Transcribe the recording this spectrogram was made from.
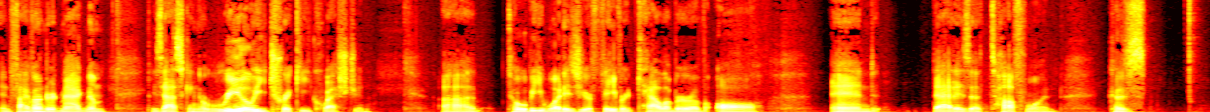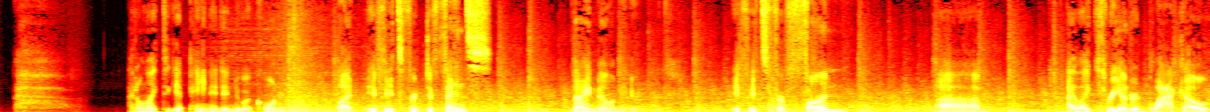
and 500 magnum is asking a really tricky question. Uh, toby what is your favorite caliber of all? And that is a tough one because i don't like to get painted into a corner. But if it's for defense 9 millimeter. If it's for fun uh, I like 300 Blackout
